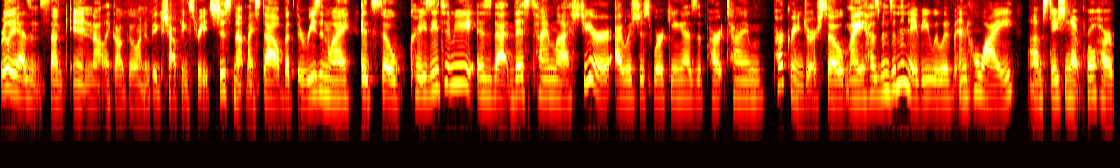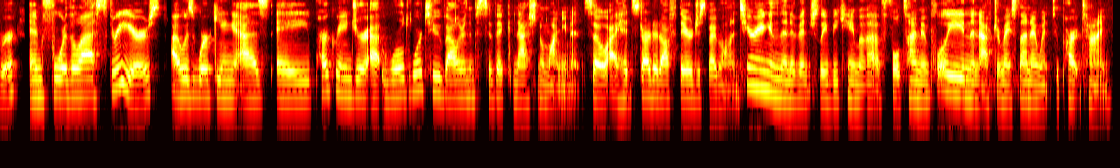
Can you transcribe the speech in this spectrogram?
really hasn't sunk in. Not like I'll go on a big shopping spree. It's just not my style. But the reason why it's so crazy to me is that this time last year, I was just working as a part time park ranger. So, my husband's in the Navy. We live in Hawaii, um, stationed at Pearl Harbor. And for the last three years, I was working as a park ranger at World War II Valor in the Pacific National Monument. So, I had started off there just by volunteering and then eventually became a full time employee. And then after my son, I went to part time.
